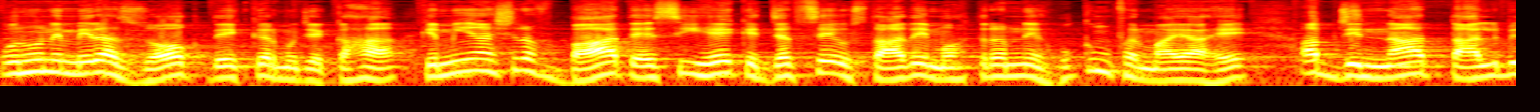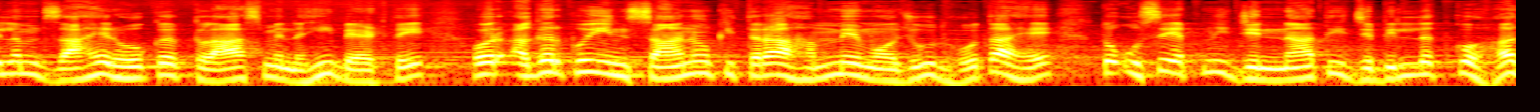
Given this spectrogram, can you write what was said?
انہوں نے میرا ذوق دیکھ کر مجھے کہا کہ میاں اشرف، بات ایسی ہے کہ جب سے استاد محترم نے حکم فرمایا ہے، اب جنات طالب علم ظاہر ہو کر کلاس میں نہیں بیٹھتے اور اگر کوئی انسانوں کی طرح ہم میں موجود ہوتا ہے، تو اسے اپنی جناتی جبلت کو ہر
